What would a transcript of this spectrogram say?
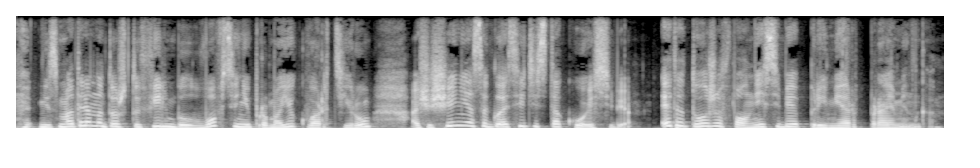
Несмотря на то, что фильм был вовсе не про мою квартиру, ощущение, согласитесь, такое себе. Это тоже вполне себе пример прайминга.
